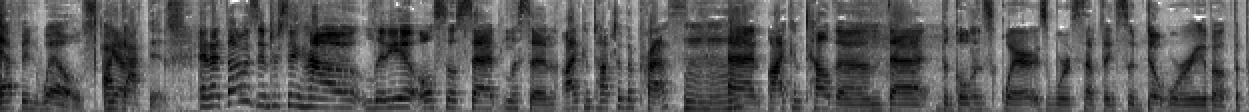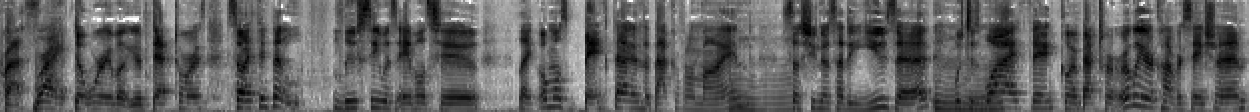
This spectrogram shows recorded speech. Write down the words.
effing Wells. I Yeah. got this. And I thought it was interesting how Lydia also said, "Listen, I can talk to the press, Mm-hmm. and I can tell them that the Golden Square is worth something. So don't worry about the press. Right. Don't worry about your debtors." So I think that Lucy was able to. Like almost bank that in the back of her mind, Mm-hmm. so she knows how to use it. Which is why I think, going back to our earlier conversation,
